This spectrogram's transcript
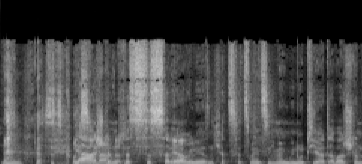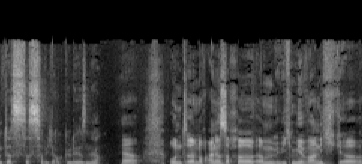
Mhm. ja, danach. stimmt, das, das hatte ja. ich auch gelesen. Ich hätte es mir jetzt nicht mehr irgendwie notiert, aber stimmt, das, das habe ich auch gelesen, ja. Ja, und äh, noch eine Sache, ähm, ich mir war nicht, äh,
